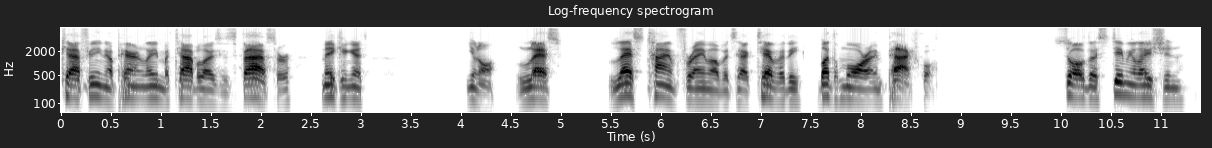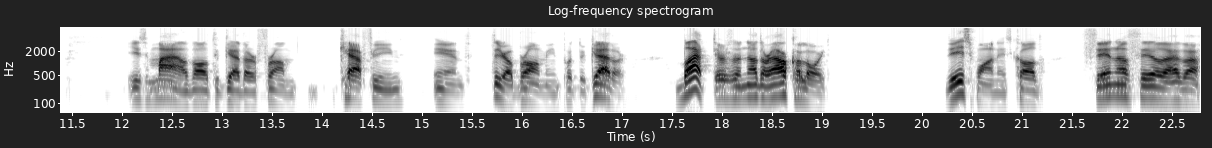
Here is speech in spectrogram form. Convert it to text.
Caffeine apparently metabolizes faster, making it, you know, less less time frame of its activity, but more impactful. So the stimulation is mild altogether from caffeine and theobromine put together. But there's another alkaloid. This one is called phenylethylamine.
